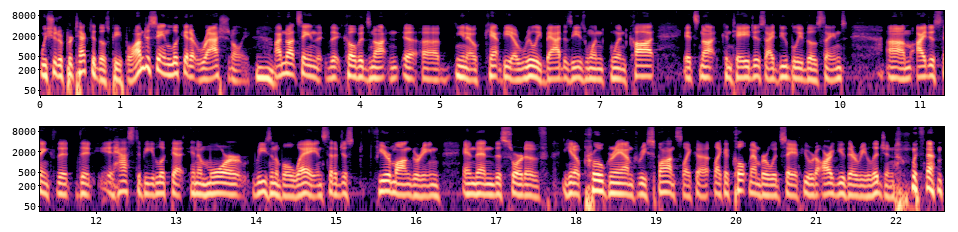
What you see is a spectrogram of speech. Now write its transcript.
We should have protected those people. I'm just saying, look at it rationally. Mm. I'm not saying that, that COVID's not, uh, uh, you know, can't be a really bad disease when when caught. It's not contagious. I do believe those things. Um, I just think that that it has to be looked at in a more reasonable way instead of just fear mongering and then this sort of you know programmed response like a like a cult member would say if you were to argue their religion with them,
